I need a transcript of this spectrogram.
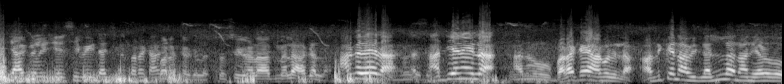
ಈ ಜಾಗದಲ್ಲಿ ಜೆ ಸಿ ಬಿ ಟಚ್ ಬರಕ್ಕಾಗಲ್ಲ. ಸಸಿಗಳಾದ್ಮೇಲೆ ಆಗಲ್ಲ. ಆಗದೇ ಇಲ್ಲ. ಸಾಧ್ಯನೇ ಇಲ್ಲ. ಅದು ಬರಕ್ಕೆ ಆಗೋದಿಲ್ಲ. ಅದಕ್ಕೆ ನಾವು ಇದನ್ನೆಲ್ಲ ನಾನು ಹೇಳೋದು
